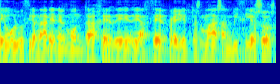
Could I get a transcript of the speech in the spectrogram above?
evolucionar en el montaje, de hacer proyectos más ambiciosos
